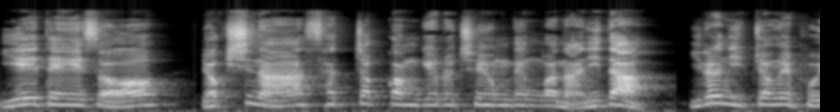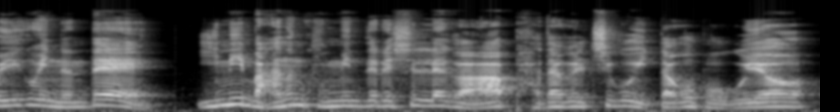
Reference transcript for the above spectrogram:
이에 대해서 역시나 사적 관계로 채용된 건 아니다. 이런 입장을 보이고 있는데 이미 많은 국민들의 신뢰가 바닥을 치고 있다고 보고요.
